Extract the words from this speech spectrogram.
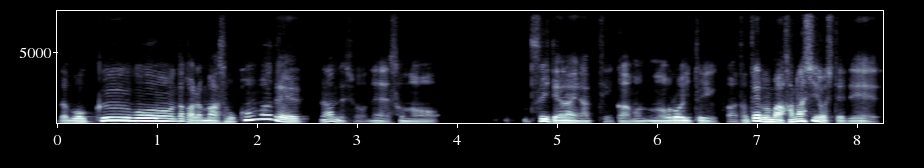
だ僕も、だからまあそこまで、なんでしょうね、その、ついてないなっていうか、もう呪いというか、例えばまあ話をしてて、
